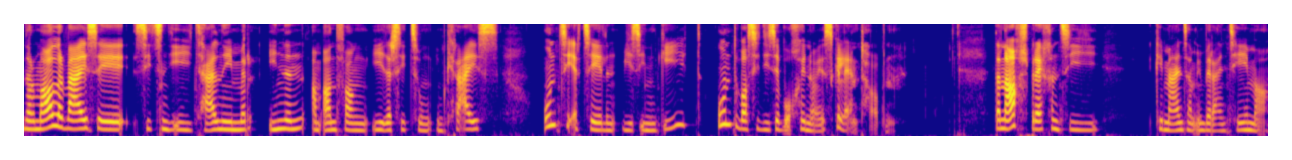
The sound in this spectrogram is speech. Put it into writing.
Normalerweise sitzen die TeilnehmerInnen am Anfang jeder Sitzung im Kreis und sie erzählen, wie es ihnen geht und was sie diese Woche Neues gelernt haben. Danach sprechen sie gemeinsam über ein Thema.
